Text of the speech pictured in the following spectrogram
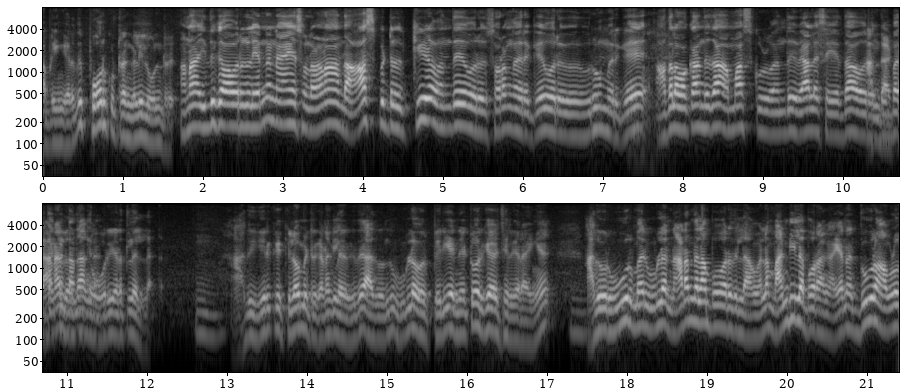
அப்படிங்கிறது போர் குற்றங்களில் ஒன்று. ஆனால் இதுக்கு அவர்கள் என்ன நியாயம் சொல்கிறாங்கன்னா அந்த ஹாஸ்பிட்டல் கீழே வந்து ஒரு சுரங்கம் இருக்குது ஒரு ரூம் இருக்குது அதில் உட்காந்து தான் அம்மாஸ் குழு வந்து வேலை செய்யறதா ஒரு அந்த டனல் வந்து அங்கே. ஒரு இடத்துல இல்லை. அது இருக்குது கிலோமீட்டர் கணக்கில் இருக்குது. அது வந்து உள்ள ஒரு பெரிய நெட்வொர்க்கே வச்சுருக்கிறாங்க. அது ஒரு ஊர் மாதிரி உள்ளே நடந்தெல்லாம் போகிறது இல்லை அவங்க எல்லாம் வண்டியில் போகிறாங்க ஏன்னா தூரம் அவ்வளோ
